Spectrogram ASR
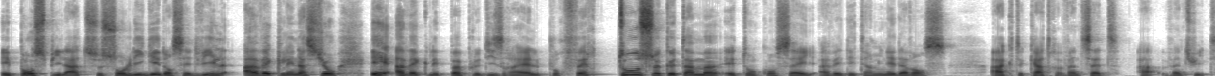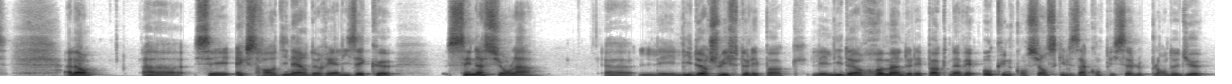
et Ponce Pilate se sont ligués dans cette ville avec les nations et avec les peuples d'Israël pour faire tout ce que ta main et ton conseil avaient déterminé d'avance. Acte 4, 27 à 28. Alors, euh, c'est extraordinaire de réaliser que ces nations-là, euh, les leaders juifs de l'époque, les leaders romains de l'époque n'avaient aucune conscience qu'ils accomplissaient le plan de Dieu.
